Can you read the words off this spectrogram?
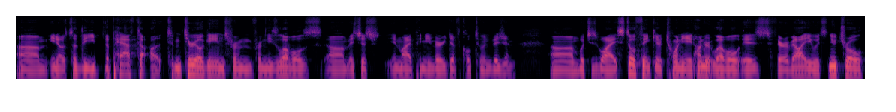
Um, you know, so the the path to uh, to material gains from from these levels, um, it's just, in my opinion, very difficult to envision. Um, which is why I still think your 2800 level is fair value. It's neutral.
